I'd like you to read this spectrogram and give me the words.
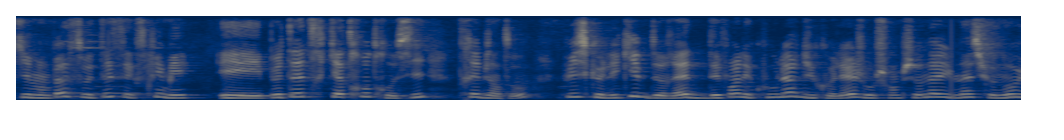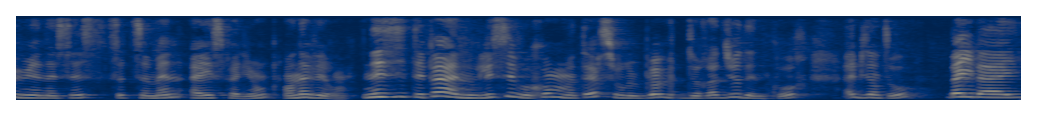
qui n'ont pas souhaité s'exprimer. Et peut-être quatre autres aussi, très bientôt, puisque l'équipe de Red défend les couleurs du collège aux championnats nationaux UNSS cette semaine à Espalion, en Aveyron. N'hésitez pas à nous laisser vos commentaires sur le blog de Radio Dencourt. À bientôt, bye bye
